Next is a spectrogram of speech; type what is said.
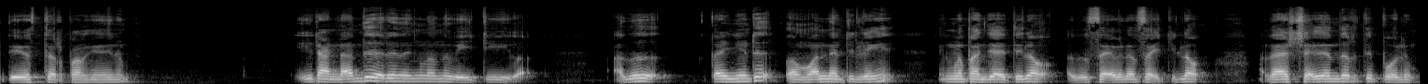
ഉദ്യോഗസ്ഥർ പറഞ്ഞതിനും ഈ രണ്ടാം തീയതി വരെ നിങ്ങളൊന്ന് വെയിറ്റ് ചെയ്യുക. അത് കഴിഞ്ഞിട്ട് വന്നിട്ടില്ലെങ്കിൽ നിങ്ങൾ പഞ്ചായത്തിലോ അത് സേവന സൈറ്റിലോ അത് അക്ഷയ കേന്ദ്രത്തിൽ പോലും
